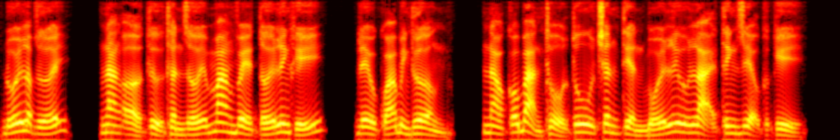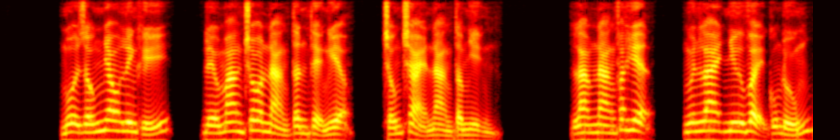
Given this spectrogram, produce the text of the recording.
Đối lập dưới, nàng ở tử thần giới mang về tới linh khí, đều quá bình thường, nào có bản thổ tu chân tiền bối lưu lại tinh diệu cực kỳ. Mỗi giống nhau linh khí, đều mang cho nàng tân thể nghiệm, chống trải nàng tầm nhìn. Làm nàng phát hiện, nguyên lai like như vậy cũng đúng.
